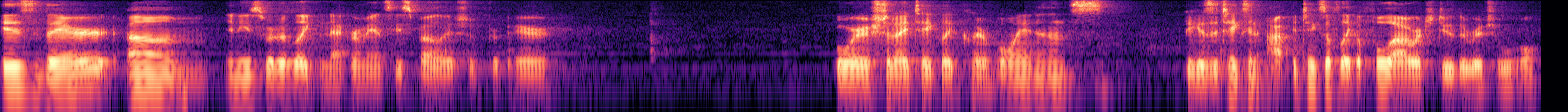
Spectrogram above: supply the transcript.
Is there um any sort of like necromancy spell I should prepare? Or should I take like clairvoyance? Because it takes an it takes off like a full hour to do the ritual.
